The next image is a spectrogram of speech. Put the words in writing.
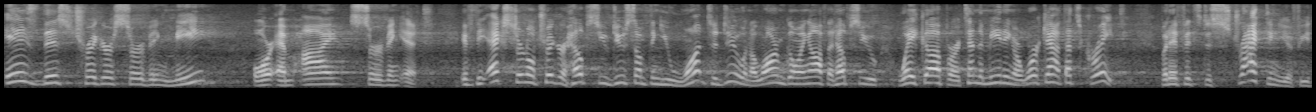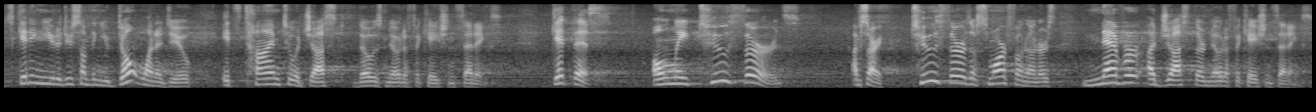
Is this trigger serving me or am I serving it? If the external trigger helps you do something you want to do, an alarm going off that helps you wake up or attend a meeting or work out, that's great. But if it's distracting you, if it's getting you to do something you don't want to do, it's time to adjust those notification settings. Get this only two thirds, I'm sorry, two thirds of smartphone owners never adjust their notification settings.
